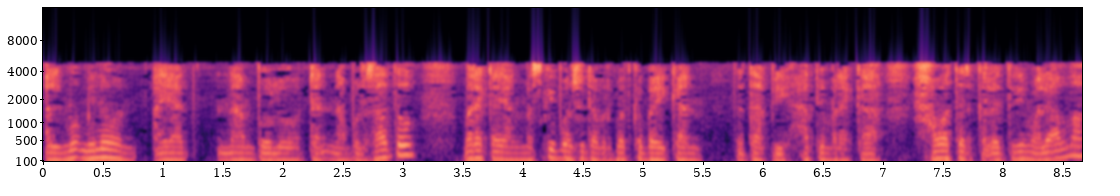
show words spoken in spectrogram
Al-Mu'minun ayat 60 dan 61. Mereka yang meskipun sudah berbuat kebaikan tetapi hati mereka khawatir kalau diterima oleh Allah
